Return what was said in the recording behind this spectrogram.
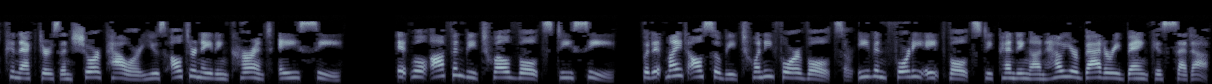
connectors and shore power use alternating current, AC. It will often be 12 volts DC, but it might also be 24 volts or even 48 volts depending on how your battery bank is set up.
